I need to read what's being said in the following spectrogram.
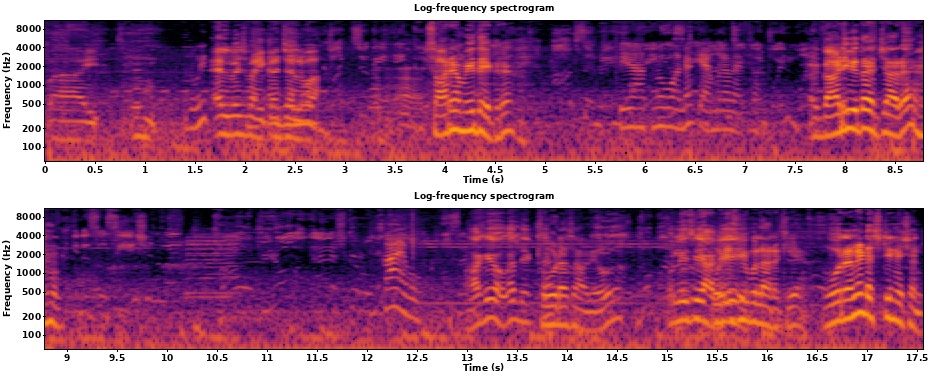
भाई एलविश भाई का जलवा। हाँ। सारे हम ही देख रहे हैं। तेरे हाथ में वो है ना कैमरा वैसा। गाड़ी भी तो एचआर है। कहाँ है वो? आगे होगा देखते हैं। थोड़ा सा आगे होगा। पुलिस ही आ पुलिस भी बुला रखी है। वो रहा ना डेस्टिनेशन।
